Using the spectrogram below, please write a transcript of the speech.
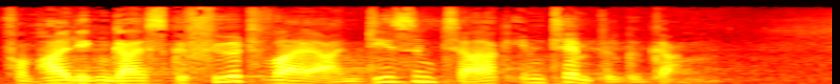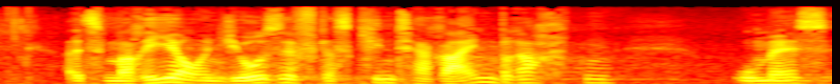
Vom Heiligen Geist geführt war er an diesem Tag im Tempel gegangen. Als Maria und Josef das Kind hereinbrachten, um es,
